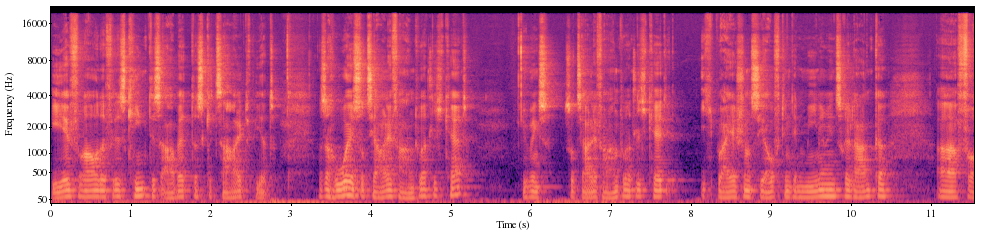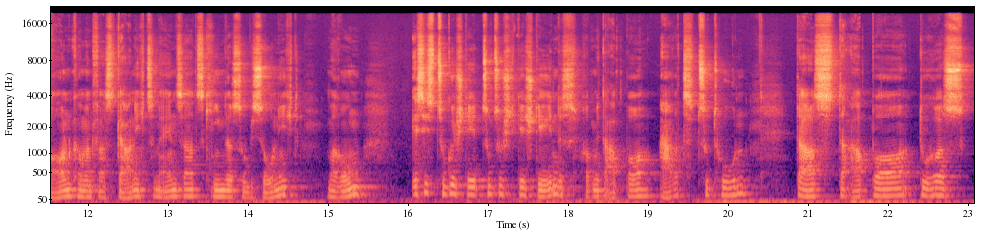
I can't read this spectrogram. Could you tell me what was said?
Ehefrau oder für das Kind des Arbeiters gezahlt wird. Also hohe soziale Verantwortlichkeit. Übrigens, soziale Verantwortlichkeit, ich war ja schon sehr oft in den Minen in Sri Lanka. Äh, Frauen kommen fast gar nicht zum Einsatz, Kinder sowieso nicht. Warum? Es ist zuzugestehen, das hat mit Abbauart zu tun, dass der Abbau durchaus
